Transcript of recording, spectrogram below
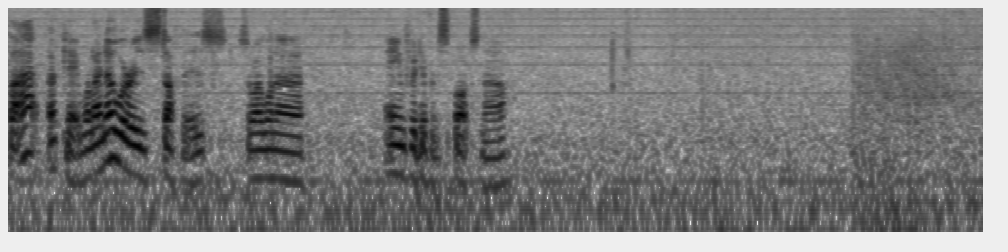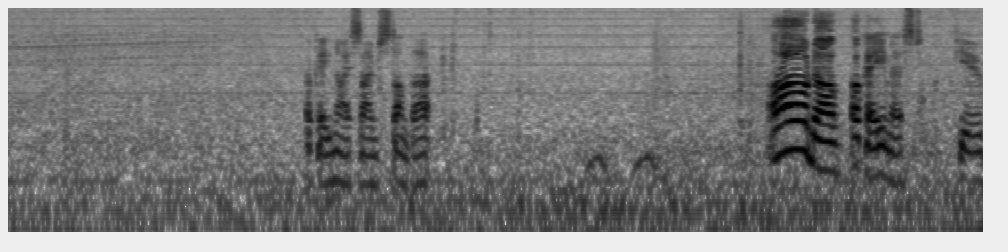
that? Okay, well I know where his stuff is, so I want to aim for different spots now. Okay, nice, I'm stunned that. Oh no, okay, he missed. Phew.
